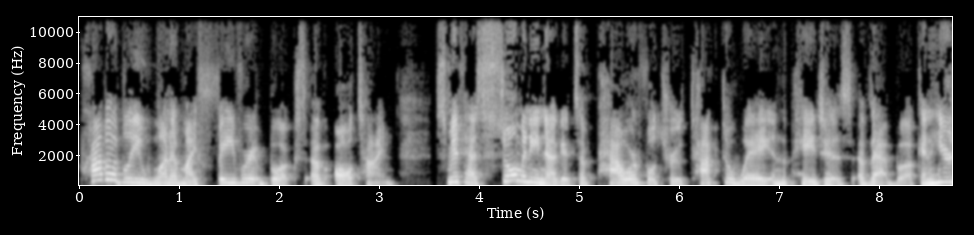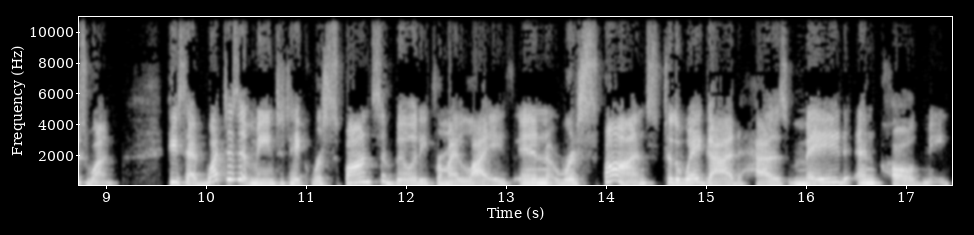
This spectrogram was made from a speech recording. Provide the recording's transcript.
probably one of my favorite books of all time. Smith has so many nuggets of powerful truth tucked away in the pages of that book. And here's one. He said, What does it mean to take responsibility for my life in response to the way God has made and called me?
